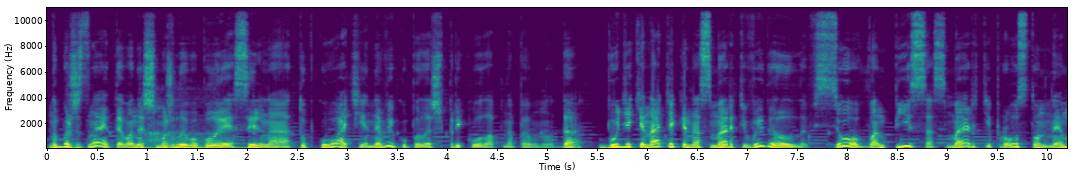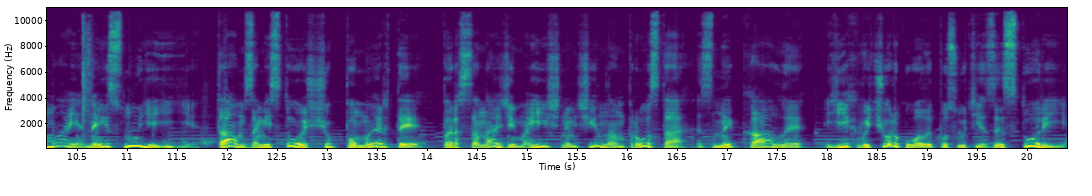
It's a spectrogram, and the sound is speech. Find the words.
Ну бо ж знаєте, вони ж можливо були сильно тупкуваті, не викупили ж прикола б, напевно, да? Будь-які натяки на смерть видалили, все, в One Piece смерті просто немає, не існує її. Там, замість того, щоб померти, персонажі магічним чином просто зникали. Їх вичоркували, по суті, з історії.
